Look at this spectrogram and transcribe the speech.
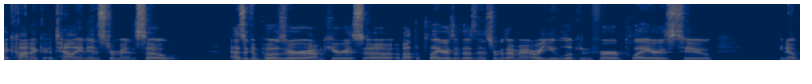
iconic Italian instruments. So as a composer, I'm curious uh, about the players of those instruments. I mean, are you looking for players to you know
